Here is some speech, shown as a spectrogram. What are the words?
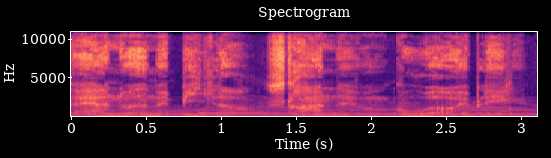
Der er noget med biler, strande og gode øjeblikke.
